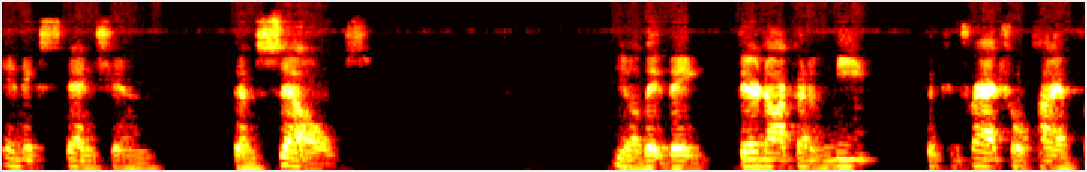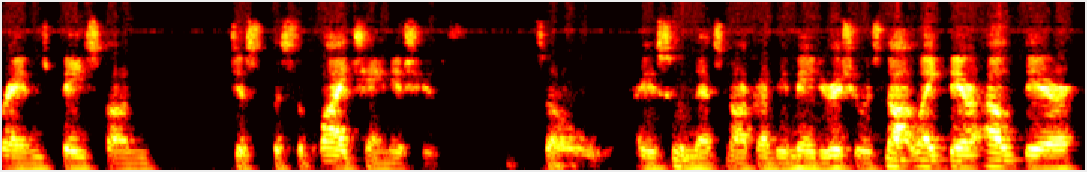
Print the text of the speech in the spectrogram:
an extension themselves. You know, they, they, they're not gonna meet the contractual timeframes based on just the supply chain issues. So I assume that's not gonna be a major issue. It's not like they're out there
